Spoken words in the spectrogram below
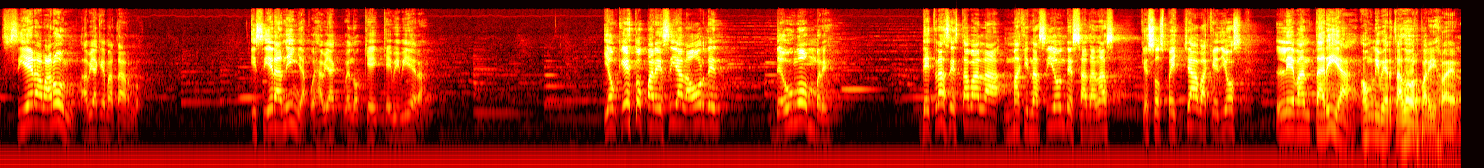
si era varón, había que matarlo. Y si era niña, pues había, bueno, que, que viviera. Y aunque esto parecía la orden de un hombre, detrás estaba la maquinación de Satanás que sospechaba que Dios levantaría a un libertador para Israel.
